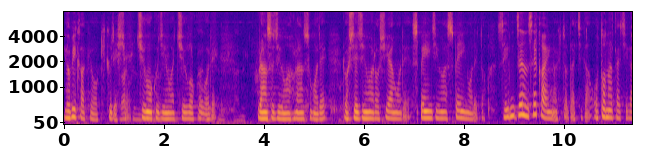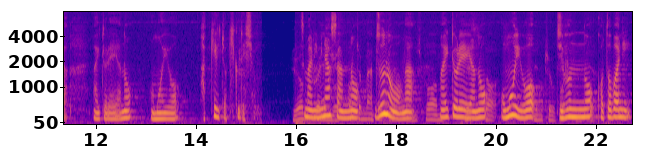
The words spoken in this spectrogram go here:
呼びかけを聞くでしょう。中国人は中国語でフランス人はフランス語でロシア人はロシア語でスペイン人はスペイン語でと全世界の人たちが大人たちがマイトレイヤの思いをはっきりと聞くでしょう。つまり皆さんの頭脳がマイトレイヤの思いを自分の言葉に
